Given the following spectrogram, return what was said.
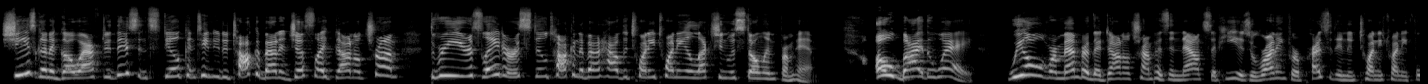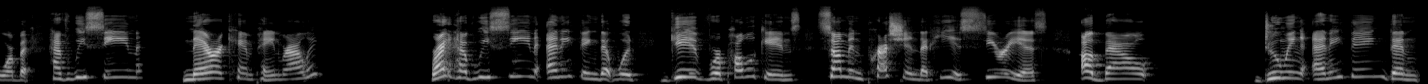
She's to go after this and still continue to talk about it, just like Donald Trump, three years later, is still talking about how the 2020 election was stolen from him. Oh, by the way, we all remember that Donald Trump has announced that he is running for president in 2024, but have we seen ne'er a campaign rally? Right? Have we seen anything that would give Republicans some impression that he is serious about doing anything than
